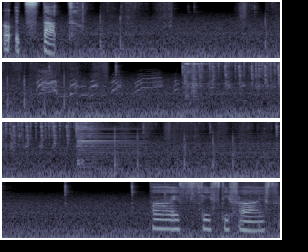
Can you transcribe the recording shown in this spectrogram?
Oh, it stopped. Five fifty-five.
